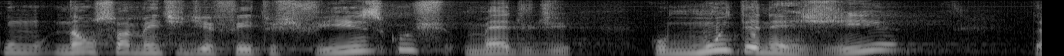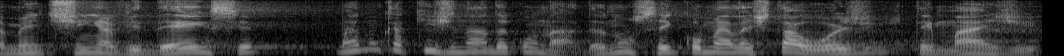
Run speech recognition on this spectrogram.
com, não somente de efeitos físicos, médio de, com muita energia, também tinha evidência, mas nunca quis nada com nada. Eu não sei como ela está hoje, tem mais de,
